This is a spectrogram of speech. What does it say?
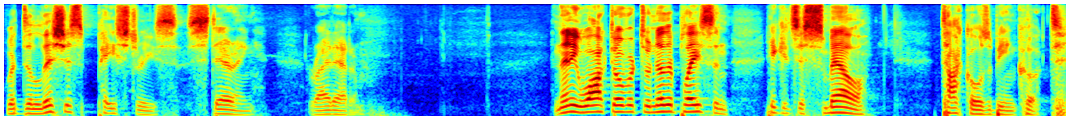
with delicious pastries staring right at him. And then he walked over to another place and he could just smell tacos being cooked.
